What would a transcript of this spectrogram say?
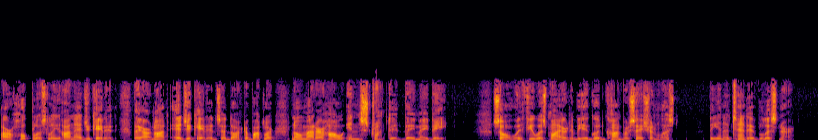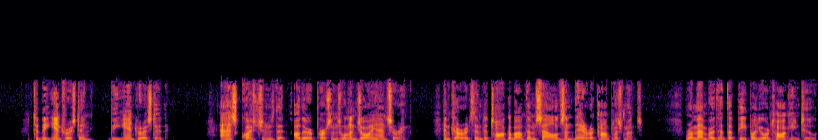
are hopelessly uneducated. They are not educated, said Dr. Butler, no matter how instructed they may be. So, if you aspire to be a good conversationalist, be an attentive listener. To be interesting, be interested. Ask questions that other persons will enjoy answering. Encourage them to talk about themselves and their accomplishments. Remember that the people you're talking to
